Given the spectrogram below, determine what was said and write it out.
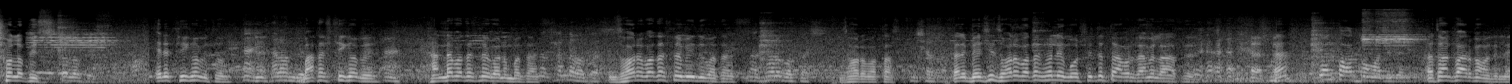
ষোলো পিস ষোলো পিস এটা ঠিক হবে তো? হ্যাঁ বাতাস ঠিক হবে? হ্যাঁ। ঠান্ডা বাতাস না গরম বাতাস? ঝড় বাতাস না মৃদু বাতাস? ঝড় বাতাস। তাহলে বেশি ঝড় বাতাস হলে মসজিদে তো আবার ঝামেলা আছে। হ্যাঁ? তখন পাওয়ার কমা দিলে।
